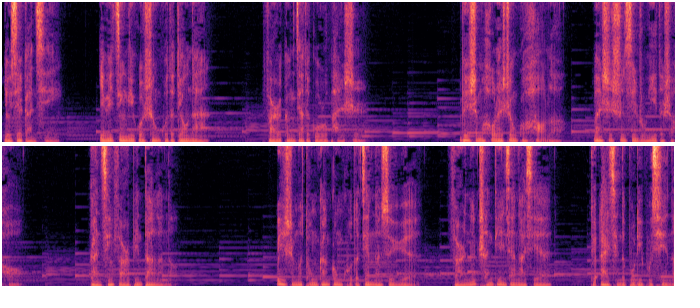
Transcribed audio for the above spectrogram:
有些感情，因为经历过生活的刁难，反而更加的固如磐石。为什么后来生活好了，万事顺心如意的时候？”感情反而变淡了呢？为什么同甘共苦的艰难岁月，反而能沉淀下那些对爱情的不离不弃呢？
